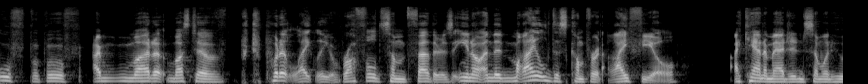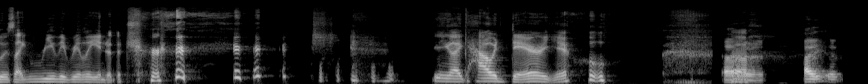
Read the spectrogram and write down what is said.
Oof, but oof. I must have, to put it lightly, ruffled some feathers. You know, and the mild discomfort I feel, I can't imagine someone who is like really, really into the church being like, "How dare you?" Uh, I, you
